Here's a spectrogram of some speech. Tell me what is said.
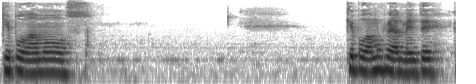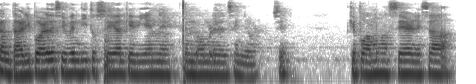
que podamos que podamos realmente cantar y poder decir bendito sea el que viene en nombre del Señor, ¿sí? Que podamos hacer esa,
